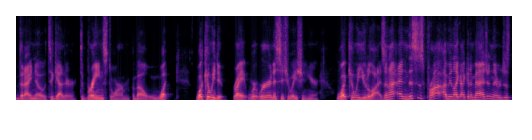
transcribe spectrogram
that I know together to brainstorm about what what can we do, right? We're we're in a situation here. What can we utilize? And I and this is pro I mean, like I can imagine they were just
